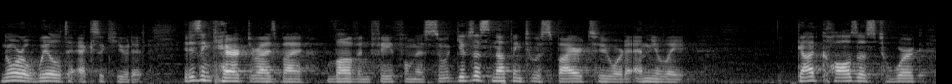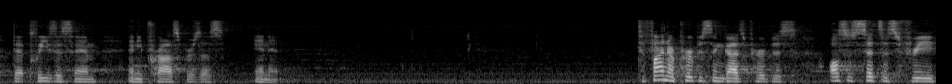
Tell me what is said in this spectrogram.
nor a will to execute it. It isn't characterized by love and faithfulness, so it gives us nothing to aspire to or to emulate. God calls us to work that pleases Him, and He prospers us in it. To find our purpose in God's purpose also sets us free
